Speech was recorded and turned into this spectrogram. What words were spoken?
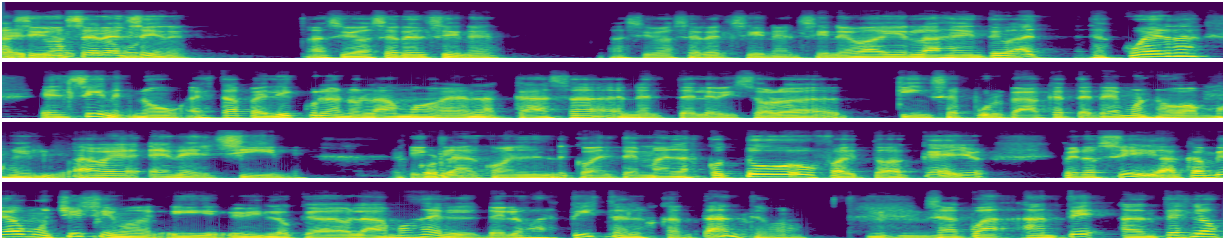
Así va a ser el cine. Así va a ser el cine. Así va a ser el cine. El cine va a ir la gente. ¿Te acuerdas? El cine. No, esta película no la vamos a ver en la casa, en el televisor 15 pulgadas que tenemos, nos vamos a ir a ver en el cine. Y claro, con el, tema de las cotufas y todo aquello. Pero sí, ha cambiado muchísimo. Y, lo que hablábamos de los artistas, los cantantes. O sea, antes, antes los,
